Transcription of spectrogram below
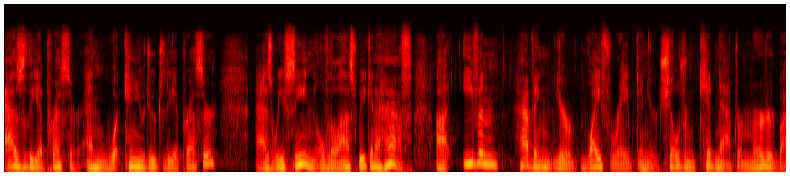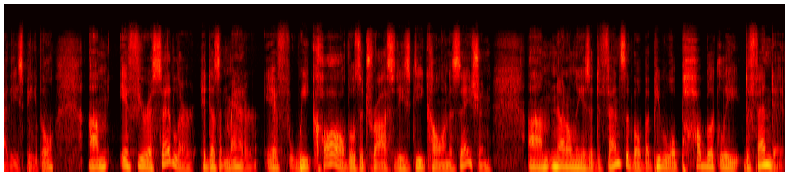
as the oppressor. And what can you do to the oppressor? As we've seen over the last week and a half, uh, even having your wife raped and your children kidnapped or murdered by these people, um, if you're a settler, it doesn't matter. If we call those atrocities decolonization, um, not only is it defensible, but people will publicly defend it.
